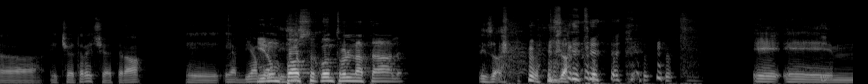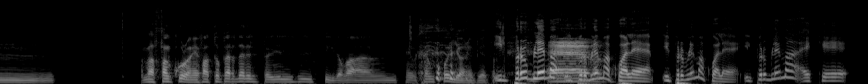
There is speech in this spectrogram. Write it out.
eh, eccetera, eccetera. E, e abbiamo In un esist- post contro il Natale. Esa- esatto. e, e mm, vaffanculo, mi hai fatto perdere il, il- il filo. Va, sei, sei un coglione, Pietro. Il problema, il Eh, problema vabbè. qual è? Il problema qual è? Il problema è che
